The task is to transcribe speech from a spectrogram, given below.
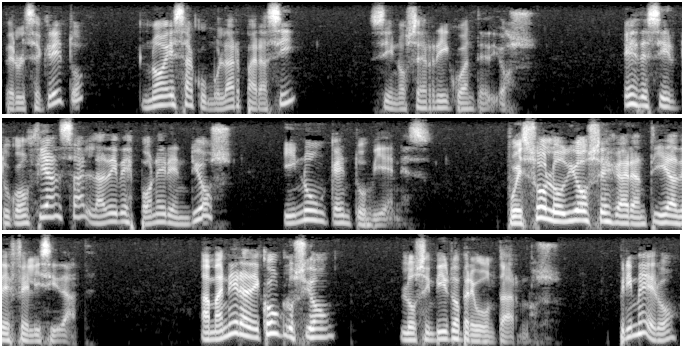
pero el secreto no es acumular para sí, sino ser rico ante Dios. Es decir, tu confianza la debes poner en Dios y nunca en tus bienes, pues solo Dios es garantía de felicidad. A manera de conclusión, los invito a preguntarnos, primero,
